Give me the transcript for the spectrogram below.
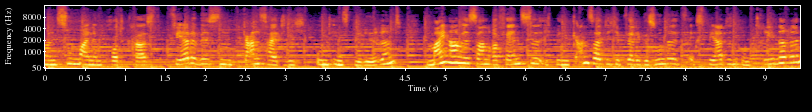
willkommen zu meinem Podcast Pferdewissen ganzheitlich und inspirierend. Mein Name ist Sandra Fenzel, ich bin ganzheitliche Pferdegesundheitsexpertin und Trainerin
